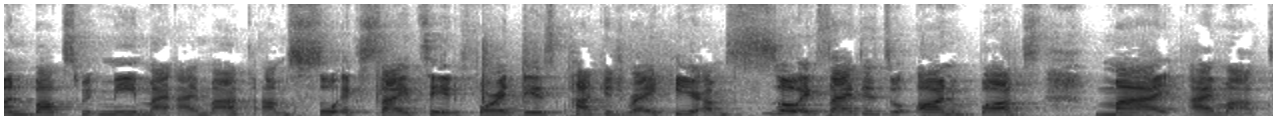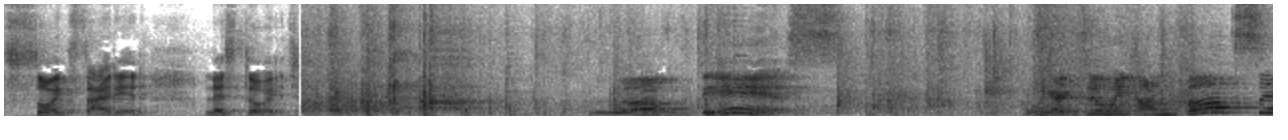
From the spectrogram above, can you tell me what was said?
Unbox with me my iMac. I'm so excited for this package right here. I'm so excited to unbox my iMac. So excited. Let's do it. Love this. We are doing unboxing.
